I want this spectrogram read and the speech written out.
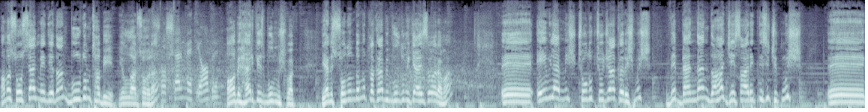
ama sosyal medyadan buldum tabii yıllar sonra. Sosyal medya abi. Abi herkes bulmuş bak. Yani sonunda mutlaka bir buldum hikayesi var ama. Ee, evlenmiş, çoluk çocuğa karışmış ve benden daha cesaretlisi çıkmış. Ee,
